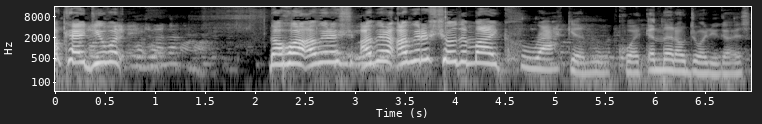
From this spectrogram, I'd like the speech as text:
Okay, do you want? No, hold on. I'm gonna, I'm gonna, I'm gonna show them my Kraken real quick, and then I'll join you guys.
